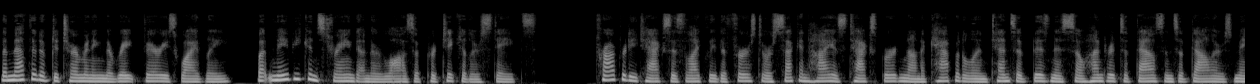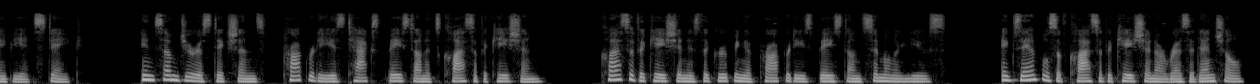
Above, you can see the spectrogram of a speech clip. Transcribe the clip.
The method of determining the rate varies widely, but may be constrained under laws of particular states. Property tax is likely the first or second highest tax burden on a capital intensive business, so hundreds of thousands of dollars may be at stake. In some jurisdictions, property is taxed based on its classification. Classification is the grouping of properties based on similar use. Examples of classification are residential,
